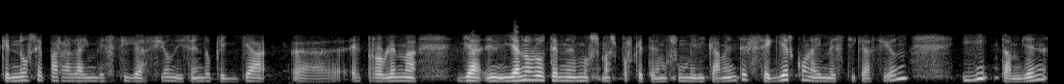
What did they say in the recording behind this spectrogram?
que no se para la investigación diciendo que ya eh, el problema ya, ya no lo tenemos más porque tenemos un medicamento, seguir con la investigación y también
